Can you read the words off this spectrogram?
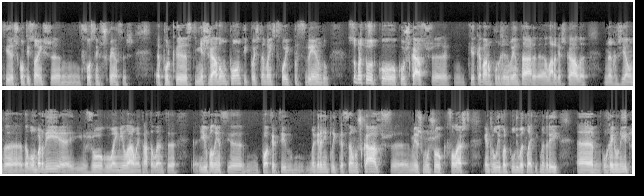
que as competições hum, fossem suspensas, porque se tinha chegado a um ponto e depois também se foi percebendo sobretudo com, com os casos uh, que acabaram por rebentar a larga escala na região da, da, Lombardia e o jogo em Milão entre a Atalanta e o Valência pode ter tido uma grande implicação nos casos, uh, mesmo um jogo que falaste entre o Liverpool e o Atlético Madrid, uh, o Reino Unido,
